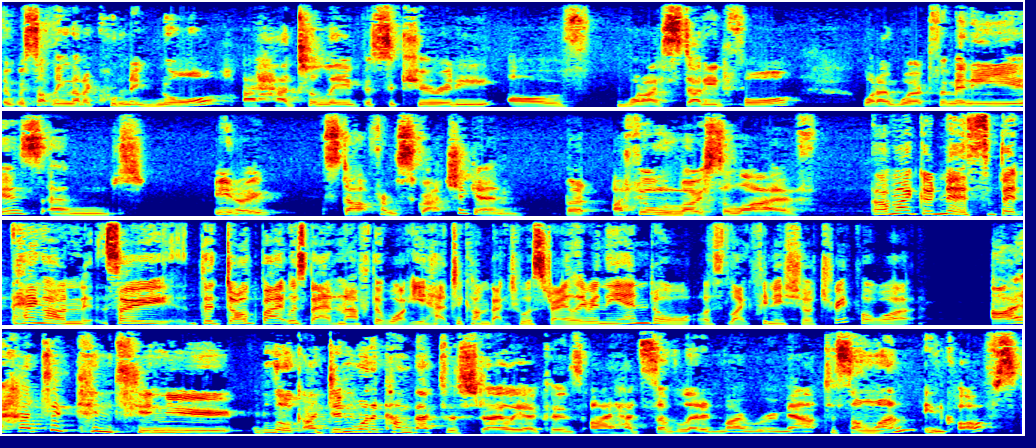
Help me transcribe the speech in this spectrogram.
it was something that I couldn't ignore. I had to leave the security of what I studied for, what I worked for many years, and, you know, start from scratch again. But I feel most alive. Oh my goodness. But hang on. So the dog bite was bad enough that what you had to come back to Australia in the end or, or like finish your trip or what? I had to continue. Look, I didn't want to come back to Australia because I had subletted my room out to someone in Coffs.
